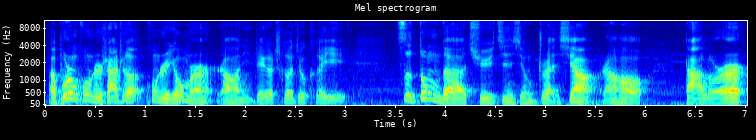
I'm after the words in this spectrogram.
啊，不用控制刹车，控制油门，然后你这个车就可以自动的去进行转向，然后打轮儿，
